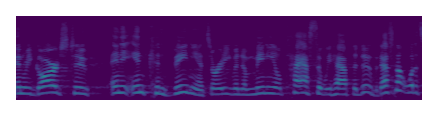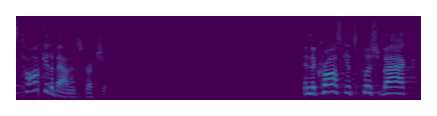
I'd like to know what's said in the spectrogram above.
in regards to any inconvenience or even a menial task that we have to do. But that's not what it's talking about in Scripture. And the cross gets pushed back,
